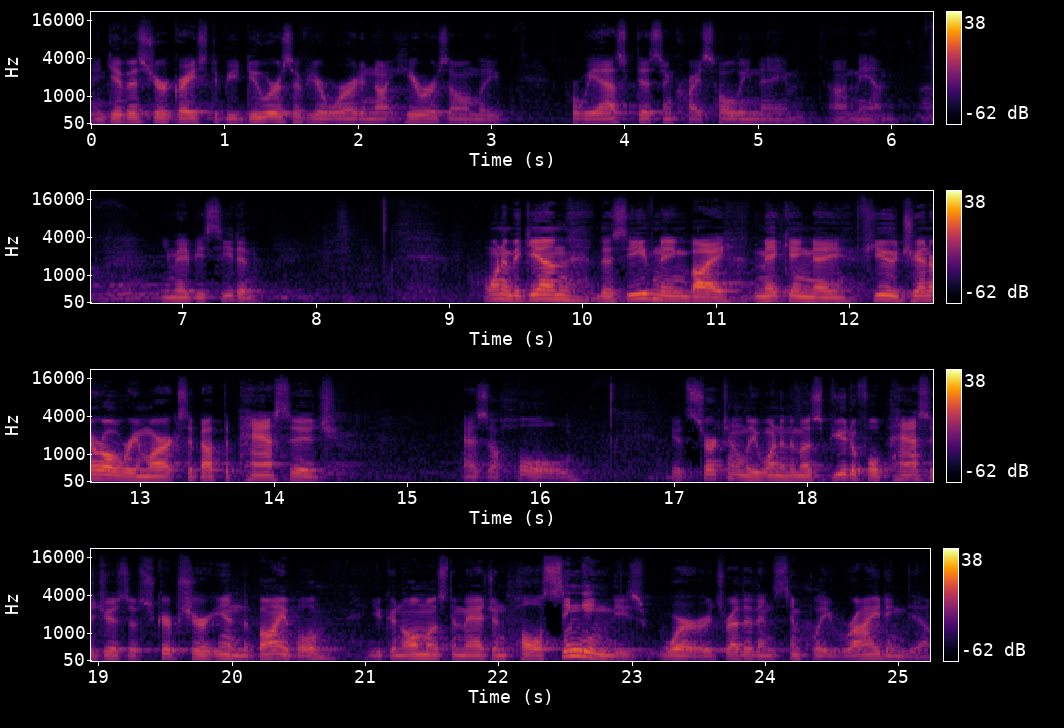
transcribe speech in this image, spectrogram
and give us your grace to be doers of your word and not hearers only. For we ask this in Christ's holy name. Amen. Amen. You may be seated. I want to begin this evening by making a few general remarks about the passage as a whole. It's certainly one of the most beautiful passages of Scripture in the Bible. You can almost imagine Paul singing these words rather than simply writing them.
